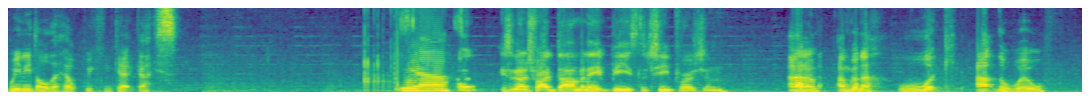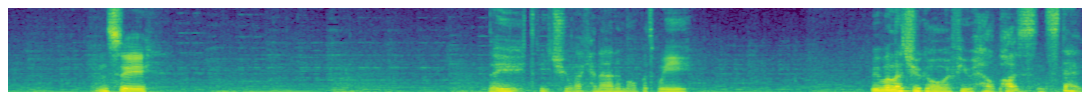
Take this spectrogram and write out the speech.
We need all the help we can get, guys. Yeah. uh, he's gonna try Dominate Beast, the cheap version. Um, I'm gonna look at the will and say, They treat you like an animal, but we. We will let you go if you help us instead.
